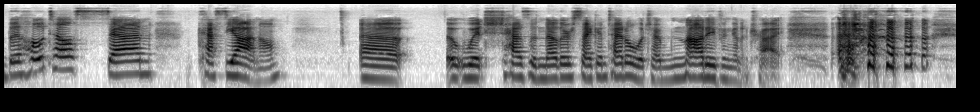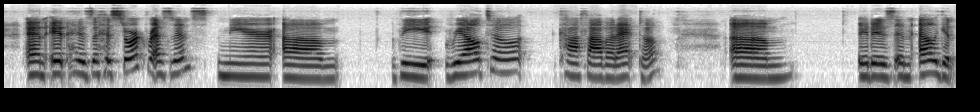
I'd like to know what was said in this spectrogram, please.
the Hotel San Cassiano, uh, which has another second title, which I'm not even going to try. and it is a historic residence near um, the Rialto Ca Favoretto. Um, it is an elegant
